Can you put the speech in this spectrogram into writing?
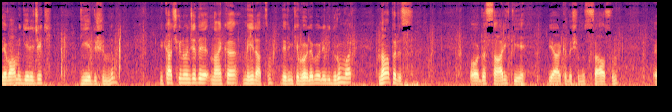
Devamı gelecek diye düşündüm. Birkaç gün önce de Nike'a mail attım. Dedim ki böyle böyle bir durum var. Ne yaparız? Orada Salih diye bir arkadaşımız sağ olsun e,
